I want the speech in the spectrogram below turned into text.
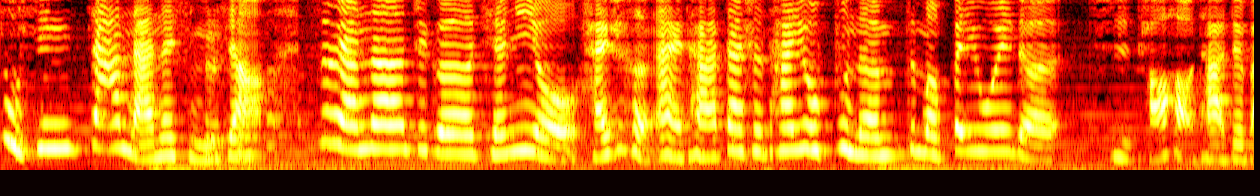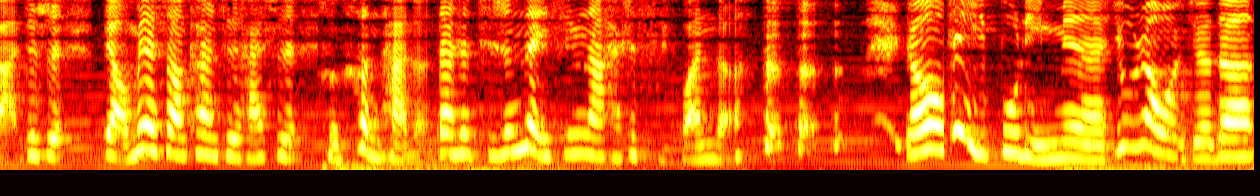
负心渣男的形象，虽然呢，这个前女友还是很爱他，但是他又不能这么卑微的去讨好他，对吧？就是表面上看上去还是很恨他的，但是其实内心呢还是喜欢的。然后这一部里面又让我觉得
